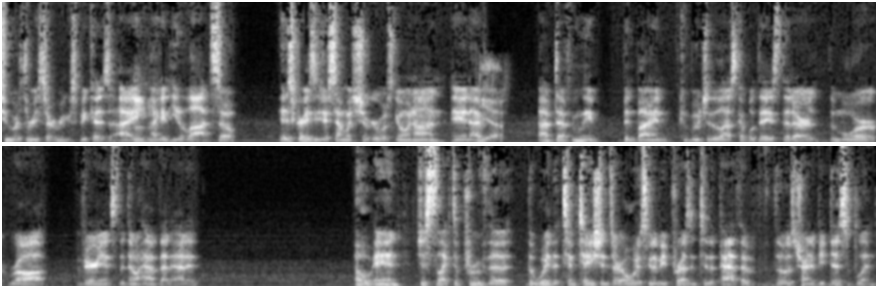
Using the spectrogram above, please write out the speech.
two or three servings because I Mhm. I can eat a lot, so it's crazy just how much sugar was going on, and I've Yeah. I've definitely been buying kombucha the last couple of days that are the more raw variants that don't have that added. Oh, and just like to prove the the way that temptations are always going to be present to the path of those trying to be disciplined.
